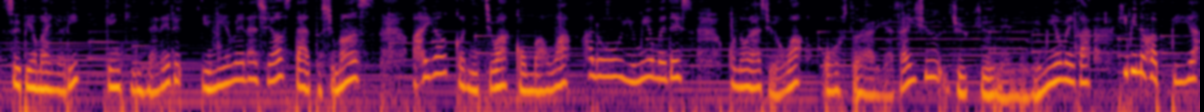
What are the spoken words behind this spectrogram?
数秒前より元気になれる弓嫁ラジオをスタートします。おはようこんにちはこんばんは。ハロー弓嫁です。このラジオはオーストラリア在住19年の弓嫁が日々のハッピーや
